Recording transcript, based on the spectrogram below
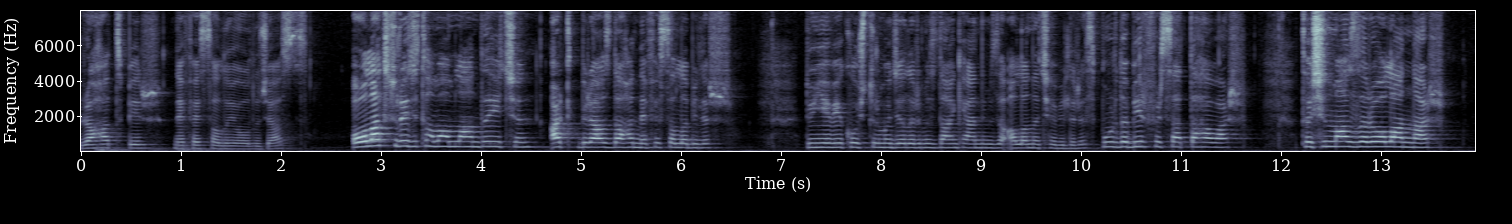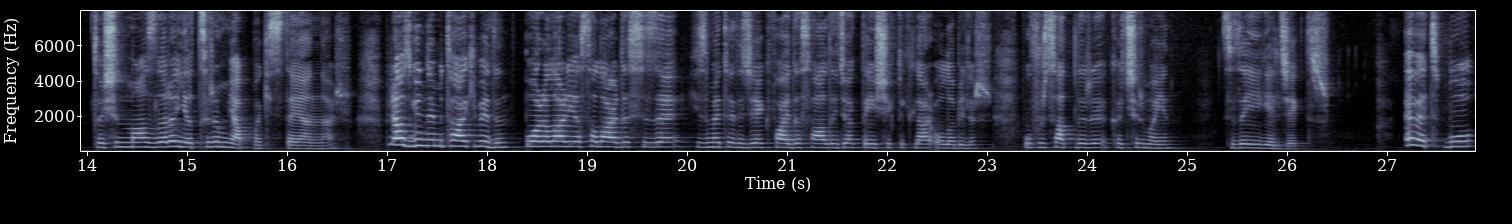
Rahat bir nefes alıyor olacağız. Oğlak süreci tamamlandığı için artık biraz daha nefes alabilir. Dünyevi koşturmacalarımızdan kendimize alan açabiliriz. Burada bir fırsat daha var. Taşınmazları olanlar, taşınmazlara yatırım yapmak isteyenler. Biraz gündemi takip edin. Bu aralar yasalarda size hizmet edecek, fayda sağlayacak değişiklikler olabilir. Bu fırsatları kaçırmayın. Size iyi gelecektir. Evet bu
